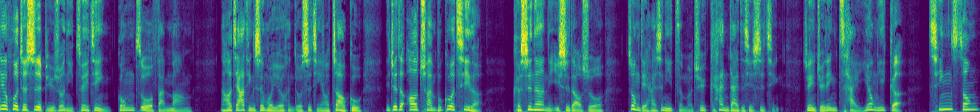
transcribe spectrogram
又或者是比如说你最近工作繁忙。然后家庭生活也有很多事情要照顾，你觉得哦喘不过气了。可是呢，你意识到说，重点还是你怎么去看待这些事情，所以你决定采用一个轻松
